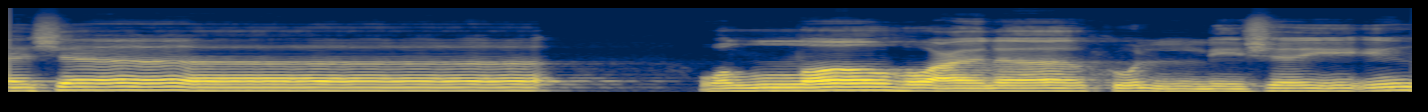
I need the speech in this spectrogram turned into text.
يشاء والله على كل شيء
